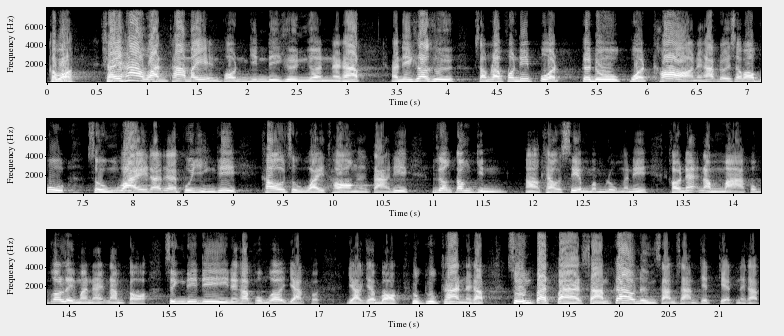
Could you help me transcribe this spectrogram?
เขาบอกใช้ 5 วันถ้าไม่เห็นผลยินดีคืนเงินนะครับ อันนี้ก็คือสำหรับคนที่ปวดกระดูกปวดข้อนะครับ โดยเฉพาะผู้สูงวัยและผู้หญิงที่เข้าสู่วัยทองต่างๆ ที่เรื่องต้องกินแคลเซียมบำรุง อันนี้เขาแนะนำมาผมก็เลยมาแนะนำต่อสิ่งดีๆนะครับ ผมก็อยากอยากจะบอกทุกๆท่านนะครับ 088 391 3377 นะครับ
